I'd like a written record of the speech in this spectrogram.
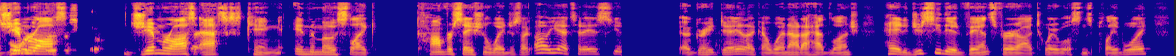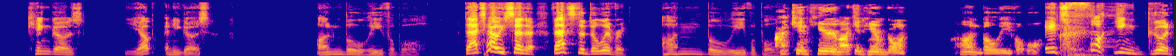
Jim Ross- Jim Ross asks King in the most like conversational way, just like, "Oh yeah, today's you know a great day. Like I went out, I had lunch. Hey, did you see the advance for uh, Torrie Wilson's Playboy?" King goes, "Yep," and he goes, "Unbelievable." That's how he says it. That's the delivery. Unbelievable. I can hear him. I can hear him going, unbelievable. It's fucking good.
